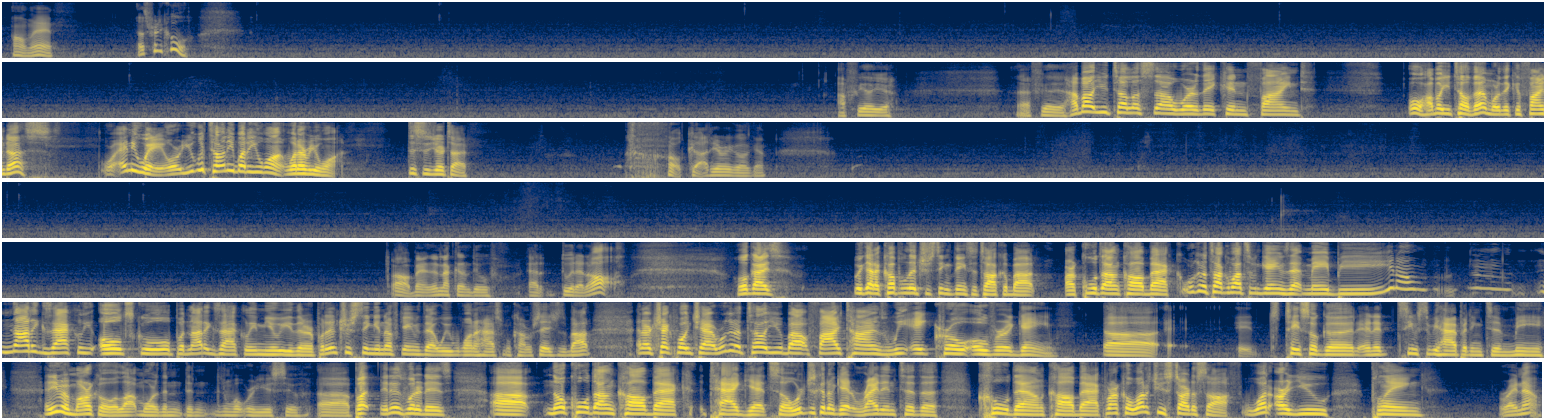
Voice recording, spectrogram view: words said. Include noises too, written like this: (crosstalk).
Oh man, that's pretty cool. I feel you. I feel you. How about you tell us uh, where they can find? Oh, how about you tell them where they can find us? Or anyway, or you could tell anybody you want, whatever you want. This is your time. (laughs) oh God, here we go again. Oh man, they're not gonna do at, do it at all. Well, guys, we got a couple interesting things to talk about. Our cooldown callback. We're gonna talk about some games that may be, you know, not exactly old school, but not exactly new either. But interesting enough games that we want to have some conversations about. And our checkpoint chat, we're gonna tell you about five times we ate crow over a game. Uh, it tastes so good, and it seems to be happening to me and even Marco a lot more than than, than what we're used to. Uh, but it is what it is. Uh, no cooldown callback tag yet, so we're just gonna get right into the cooldown callback. Marco, why don't you start us off? What are you playing right now?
